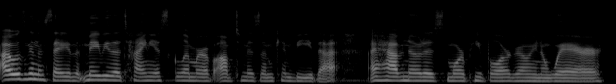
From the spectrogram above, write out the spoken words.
I was going to say that maybe the tiniest glimmer of optimism can be that I have noticed more people are growing aware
